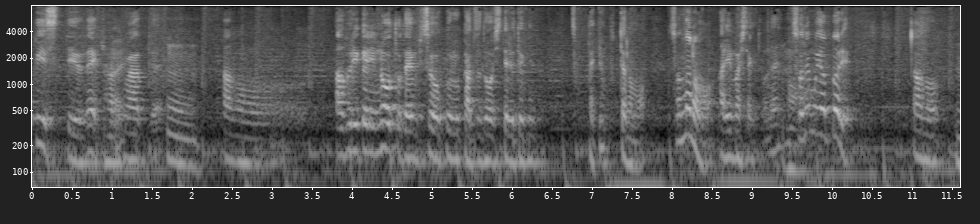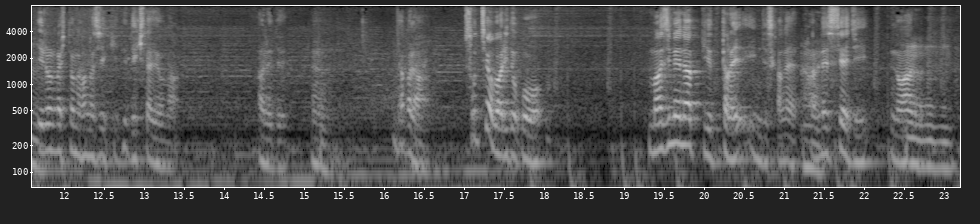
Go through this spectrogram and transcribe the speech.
ピースっていうね曲があって、うん。あのアフリカにノートで鉛筆を送る活動をしてる時に作った曲ってのもそんなのもありましたけどね、あ。それもやっぱりあの、うん。いろんな人の話聞いてできたようなあれで、うん。だからそっちは割とこう真面目なって言ったらいいんですかね、はい。メッセージのあうんうんる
